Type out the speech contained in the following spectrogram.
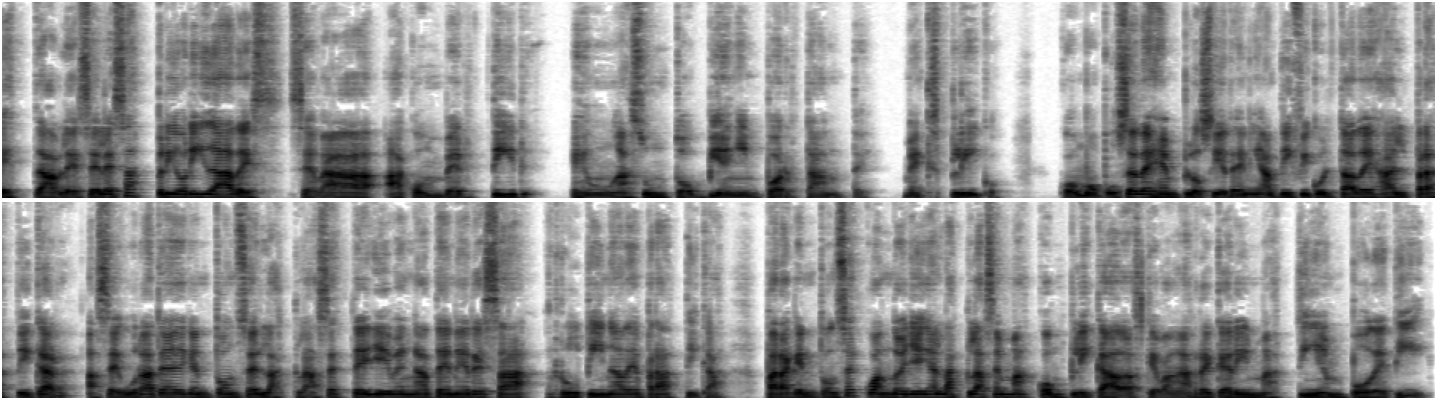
establecer esas prioridades se va a convertir en un asunto bien importante. Me explico. Como puse de ejemplo, si tenías dificultades al practicar, asegúrate de que entonces las clases te lleven a tener esa rutina de práctica para que entonces cuando lleguen las clases más complicadas que van a requerir más tiempo de ti,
